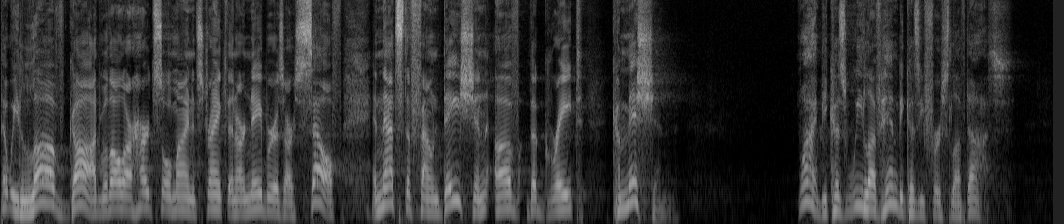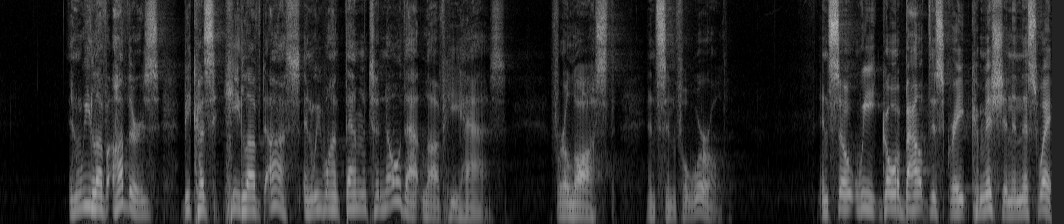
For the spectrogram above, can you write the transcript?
that we love God with all our heart, soul, mind, and strength, and our neighbor as ourself. And that's the foundation of the Great Commission. Why? Because we love Him because He first loved us. And we love others because He loved us, and we want them to know that love He has for a lost and sinful world. And so we go about this great commission in this way.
